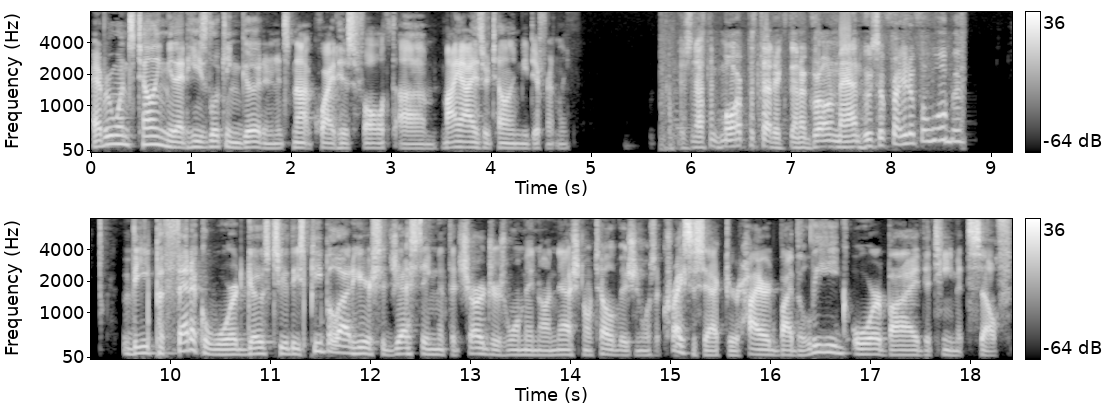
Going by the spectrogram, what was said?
Everyone's telling me that he's looking good and it's not quite his fault. Um, my eyes are telling me differently. There's nothing more pathetic than a grown man who's afraid of a woman. The pathetic award goes to these people out here suggesting that the Chargers woman on national television was a crisis actor hired by the league or by the team itself.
